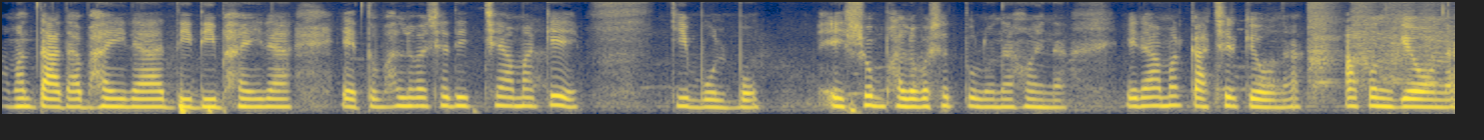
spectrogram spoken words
আমার দাদা ভাইরা, দিদি ভাইরা এত ভালোবাসা দিচ্ছে আমাকে, কি বলব? এইসব ভালোবাসার তুলনা হয় না। এরা আমার কাছের কেউ না, আপন কেউ না।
